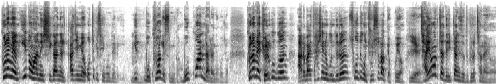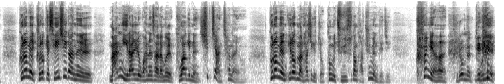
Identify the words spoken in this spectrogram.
그러면 이동하는 시간을 따지면 어떻게 세 군데를 이- 뭐 구하겠습니까? 못 구한다라는 거죠. 그러면 결국은 아르바이트 하시는 분들은 소득은 줄 수밖에 없고요. 예. 자영업자들 입장에서도 그렇잖아요. 그러면 그렇게 세 시간을 만 일하려고 하는 사람을 구하기는 쉽지 않잖아요. 그러면 이런 말 하시겠죠. 그러면 주유수당 다 주면 되지. 그러면 그러면 돈이 그-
